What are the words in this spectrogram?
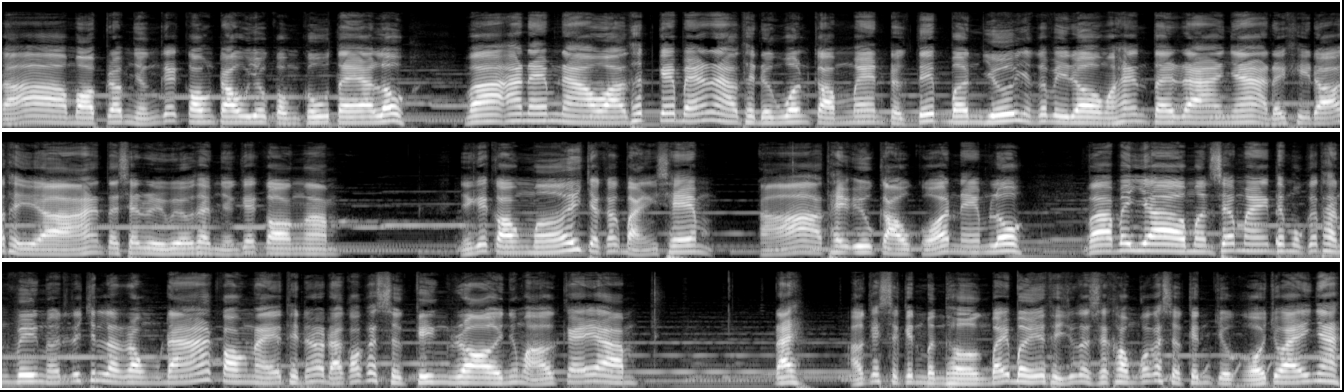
Đó một trong những cái con trâu vô cùng cute luôn. Và anh em nào à, thích cái bé nào thì đừng quên comment trực tiếp bên dưới những cái video mà HNT ra nha. Để khi đó thì à, uh, HNT sẽ review thêm những cái con uh, những cái con mới cho các bạn xem. Đó theo yêu cầu của anh em luôn và bây giờ mình sẽ mang thêm một cái thành viên nữa đó chính là rồng đá. Con này thì nó đã có cái skin rồi nhưng mà ở cái um, đây ở cái skin bình thường. Baby thì chúng ta sẽ không có cái skin của chú ấy nha.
